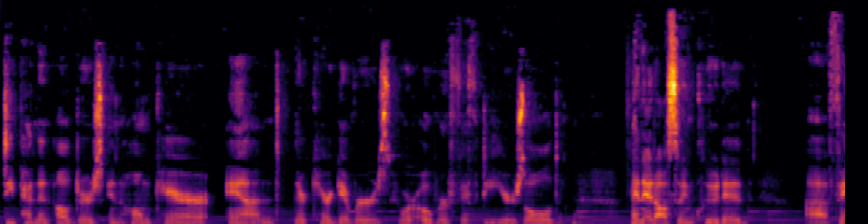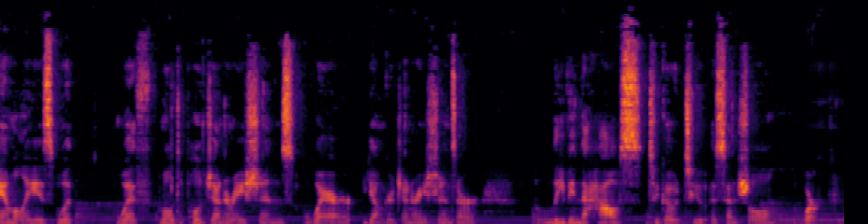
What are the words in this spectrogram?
dependent elders in home care and their caregivers who are over 50 years old. And it also included uh, families with with multiple generations where younger generations are leaving the house to go to essential work.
